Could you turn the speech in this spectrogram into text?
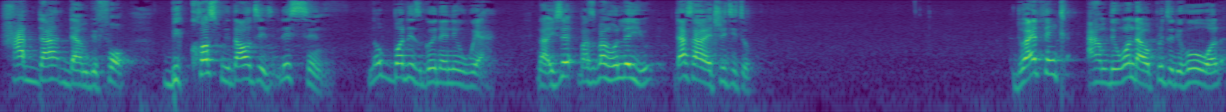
harder than before because without it, listen, nobody's going anywhere. Now you say, Pastor Banky, only you. That's how I treat it too. Do I think I'm the one that will preach to the whole world?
